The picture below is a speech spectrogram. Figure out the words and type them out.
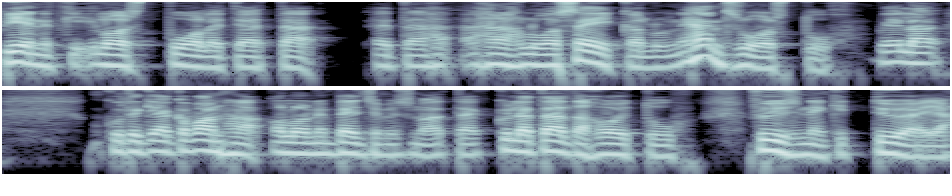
pienetkin iloiset puolet ja että, että hän haluaa seikkailu, niin hän suostuu. Vielä kuitenkin aika vanha oloinen Benjamin sanoi, että kyllä täältä hoituu fyysinenkin työ ja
